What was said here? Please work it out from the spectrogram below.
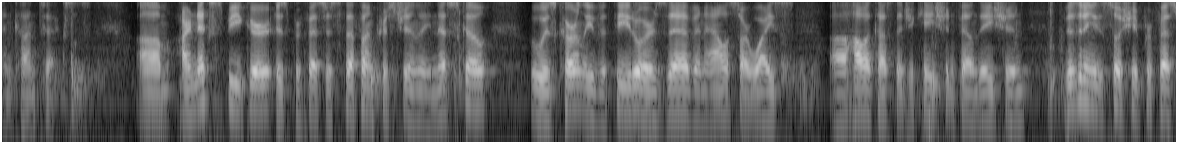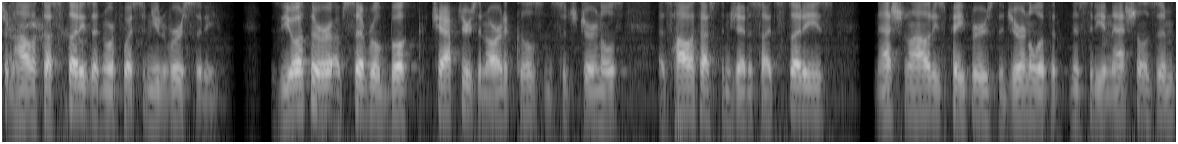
and contexts. Um, our next speaker is Professor Stefan Cristian Ionescu, who is currently the Theodore Zev and Alice R. Weiss uh, Holocaust Education Foundation, visiting associate professor in Holocaust Studies at Northwestern University. He's the author of several book chapters and articles in such journals as Holocaust and Genocide Studies, Nationalities Papers, the Journal of Ethnicity and Nationalism,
